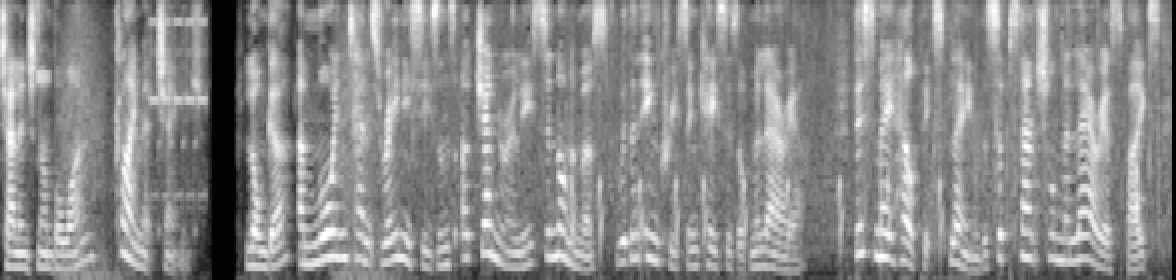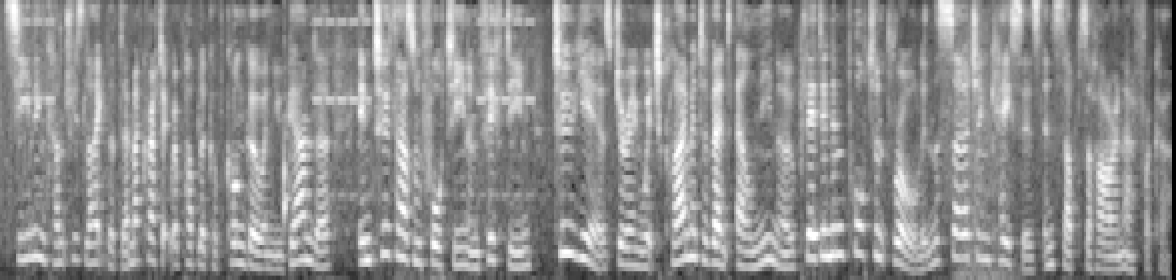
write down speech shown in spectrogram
Challenge number one climate change. Longer and more intense rainy seasons are generally synonymous with an increase in cases of malaria. This may help explain the substantial malaria spikes seen in countries like the Democratic Republic of Congo and Uganda in 2014 and 15, two years during which climate event El Nino played an important role in the surge in cases in sub-Saharan Africa.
